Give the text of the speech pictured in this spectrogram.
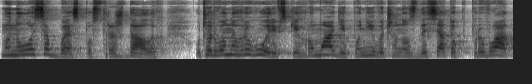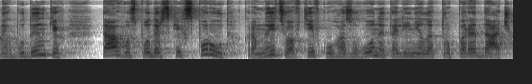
Минулося без постраждалих. У Червоногригорівській громаді понівечено з десяток приватних будинків та господарських споруд, крамницю, автівку, газогони та лінії електропередач.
